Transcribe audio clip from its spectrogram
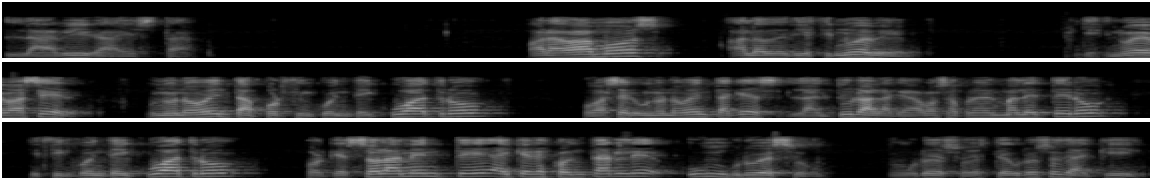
la viga esta. Ahora vamos a lo de 19. 19 va a ser 1,90 por 54, o va a ser 1,90 que es la altura a la que vamos a poner el maletero, y 54 porque solamente hay que descontarle un grueso, un grueso, este grueso de aquí,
